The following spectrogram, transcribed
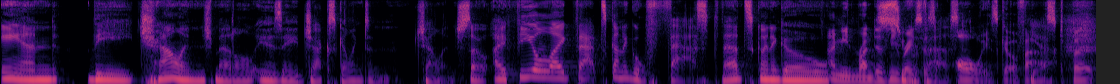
and the challenge medal is a Jack Skellington challenge. So I feel like that's going to go fast. That's going to go I mean, Run Disney races fast. always go fast, but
